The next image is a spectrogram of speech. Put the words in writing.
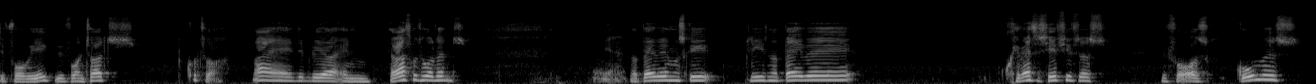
Det får vi ikke, vi får en touch. Kultur. Nej, det bliver en Carrasco 92. Ja, noget bagved måske. Please, noget bagved. Okay, masser af chefshifters. Vi får også Gomes,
